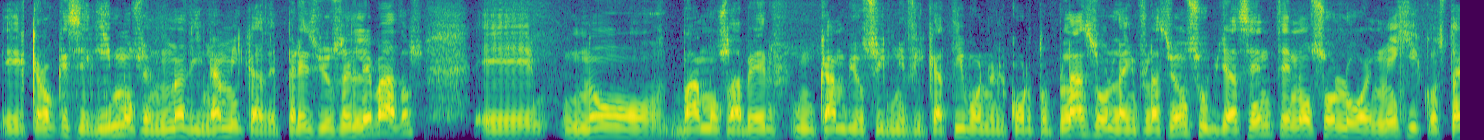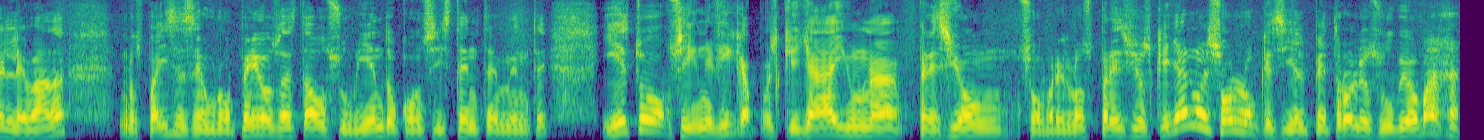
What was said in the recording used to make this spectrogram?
Eh, creo que seguimos en una dinámica de precios elevados. Eh, no vamos a ver un cambio significativo en el corto plazo. La inflación subyacente no solo en México está elevada, en los países europeos ha estado subiendo consistentemente. Y esto significa pues que ya hay una presión sobre los precios, que ya no es solo que si el petróleo sube o baja.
